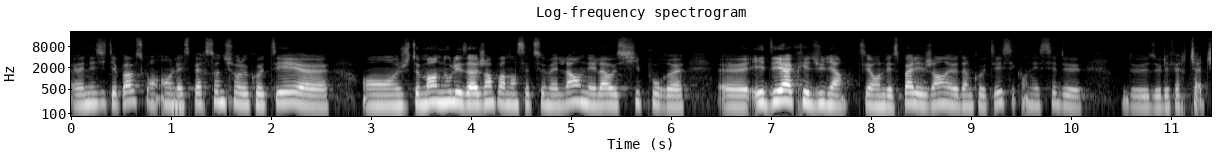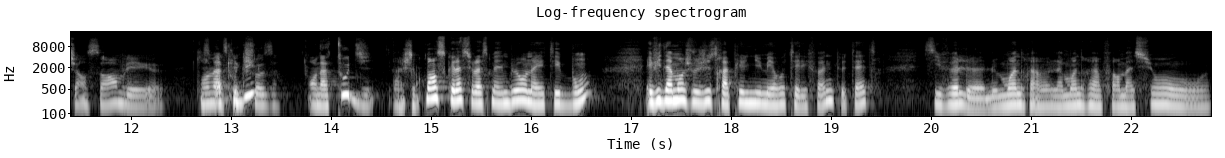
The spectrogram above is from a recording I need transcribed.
n'hésitez pas parce qu'on laisse personne sur le côté justement, nous, les agents, pendant cette semaine-là, on est là aussi pour euh, euh, aider à créer du lien. on ne laisse pas les gens euh, d'un côté, c'est qu'on essaie de, de, les faire tchatcher ensemble et qu'il se passe quelque chose. On a tout dit. Ah, je pense que là, sur la semaine bleue, on a été bon. Évidemment, je veux juste rappeler le numéro de téléphone, peut-être, s'ils veulent le moindre, la moindre information, ou,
